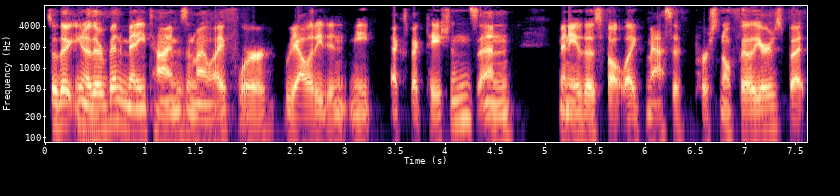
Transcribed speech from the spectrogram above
So there you know, mm-hmm. there have been many times in my life where reality didn't meet expectations and many of those felt like massive personal failures, but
